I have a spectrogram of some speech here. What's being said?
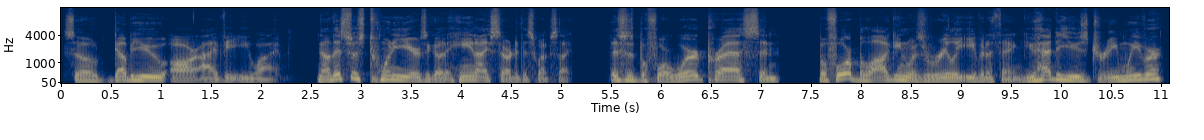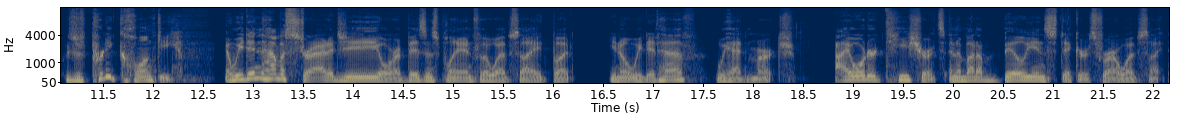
So W R I V E Y. Now, this was 20 years ago that he and I started this website. This was before WordPress and before blogging was really even a thing. You had to use Dreamweaver, which was pretty clunky. And we didn't have a strategy or a business plan for the website, but you know what we did have? We had merch. I ordered t shirts and about a billion stickers for our website.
